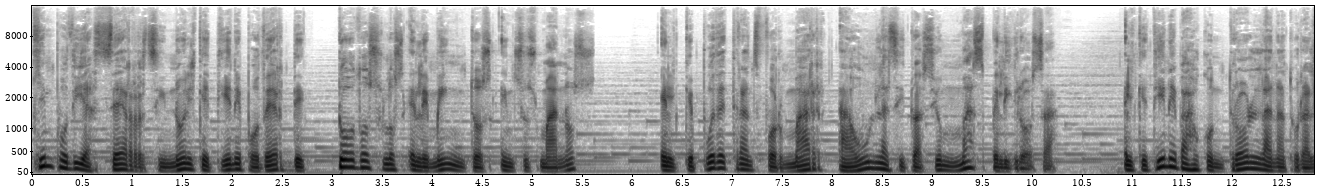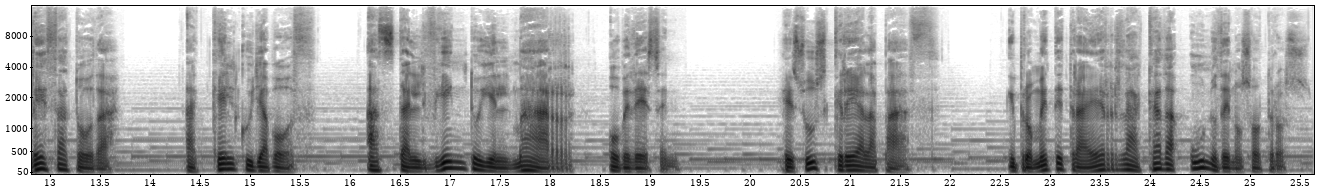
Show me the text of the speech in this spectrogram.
¿Quién podía ser sino el que tiene poder de todos los elementos en sus manos? El que puede transformar aún la situación más peligrosa. El que tiene bajo control la naturaleza toda. Aquel cuya voz, hasta el viento y el mar, obedecen. Jesús crea la paz y promete traerla a cada uno de nosotros.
